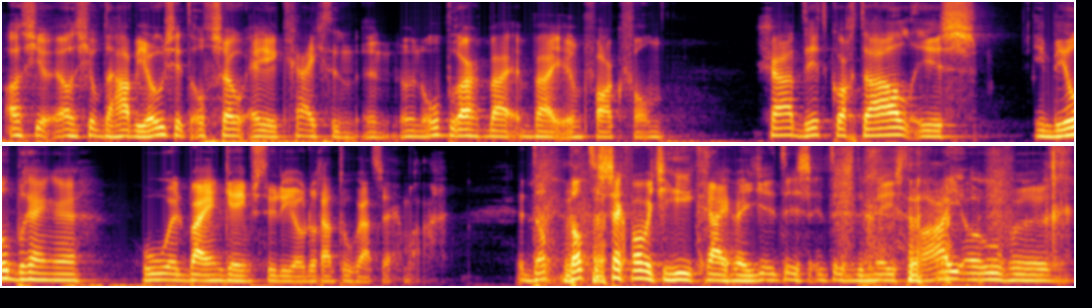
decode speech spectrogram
als, je, als je op de HBO zit of zo en je krijgt een, een, een opdracht bij, bij een vak van... Ga dit kwartaal eens in beeld brengen hoe het bij een game studio eraan toe gaat, zeg maar. Dat, dat is zeg maar wat je hier krijgt, weet je. Het is, het is de meest high over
